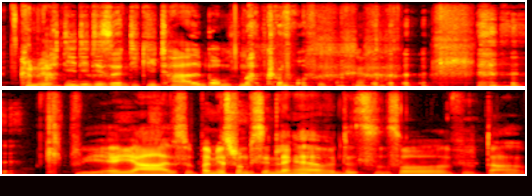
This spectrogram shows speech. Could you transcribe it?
jetzt können wir. Ach, die, die diese Digitalbomben abgeworfen haben. Ja, also bei mir ist schon ein bisschen länger her, wenn das so da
